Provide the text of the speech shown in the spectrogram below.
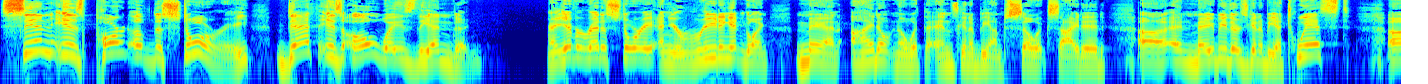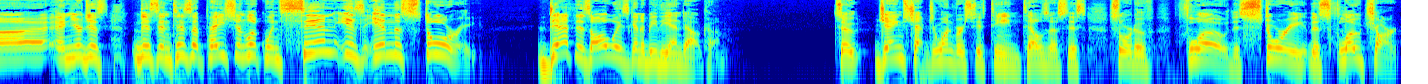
sin is part of the story, death is always the ending. Now, you ever read a story and you're reading it and going, man, I don't know what the end's going to be. I'm so excited. Uh, and maybe there's going to be a twist. Uh, and you're just, this anticipation. Look, when sin is in the story, death is always going to be the end outcome. So, James chapter 1, verse 15 tells us this sort of flow, this story, this flow chart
